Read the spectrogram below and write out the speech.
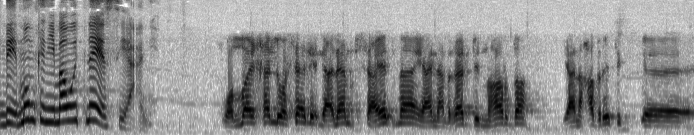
بي ممكن يموت ناس يعني. والله خلي وسائل الإعلام تساعدنا يعني هنغدي النهارده يعني حضرتك آه،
